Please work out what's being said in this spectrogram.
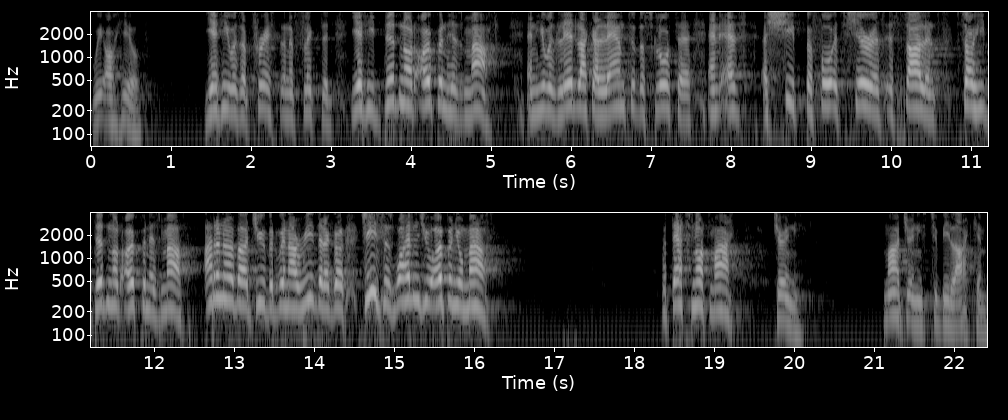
we are healed. Yet he was oppressed and afflicted. Yet he did not open his mouth and he was led like a lamb to the slaughter, and as a sheep before its shearers is silent, so he did not open his mouth. I don't know about you, but when I read that, I go, Jesus, why didn't you open your mouth? But that's not my journey. My journey is to be like him.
